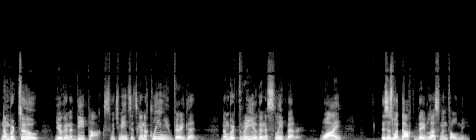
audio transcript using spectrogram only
Number two, you're going to detox, which means it's going to clean you. Very good. Number three, you're going to sleep better. Why? This is what Dr. Dave Lessman told me.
